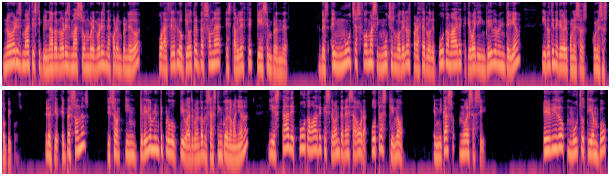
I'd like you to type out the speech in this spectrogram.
No eres más disciplinado, no eres más hombre, no eres mejor emprendedor por hacer lo que otra persona establece que es emprender. Entonces, hay muchas formas y muchos modelos para hacerlo de puta madre, que te vaya increíblemente bien y no tiene que ver con esos, con esos tópicos. Es decir, hay personas que son increíblemente productivas levantándose a las 5 de la mañana y está de puta madre que se levanten a esa hora. Otras que no. En mi caso no es así. He vivido mucho tiempo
